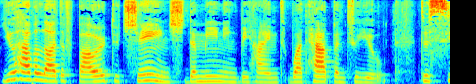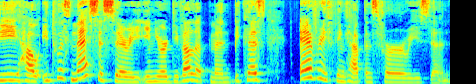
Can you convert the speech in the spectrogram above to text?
You have a lot of power to change the meaning behind what happened to you, to see how it was necessary in your development because everything happens for a reason.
